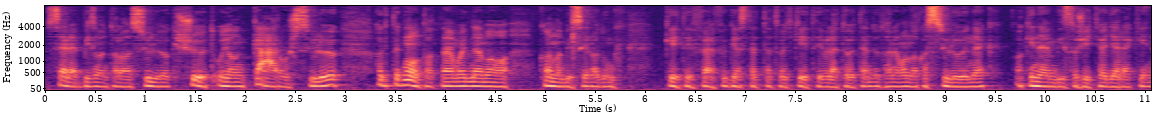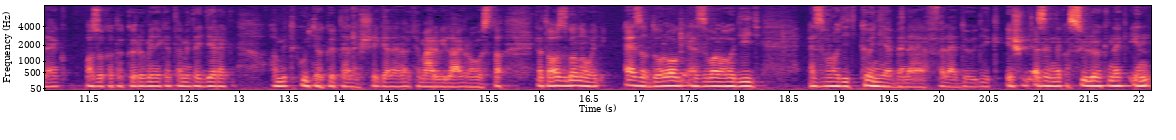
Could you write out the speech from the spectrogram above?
szerepbizonytalan szülők, sőt, olyan káros szülők, akiknek mondhatnám, hogy nem a kannabiszért adunk két év felfüggesztettet, vagy két év letöltendőt, hanem annak a szülőnek, aki nem biztosítja a gyerekének azokat a körülményeket, amit egy gyerek, amit kutya kötelessége lenne, ha már világra hozta. Tehát azt gondolom, hogy ez a dolog, ez valahogy így, ez valahogy így könnyebben elfeledődik. És hogy ezeknek a szülőknek én,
